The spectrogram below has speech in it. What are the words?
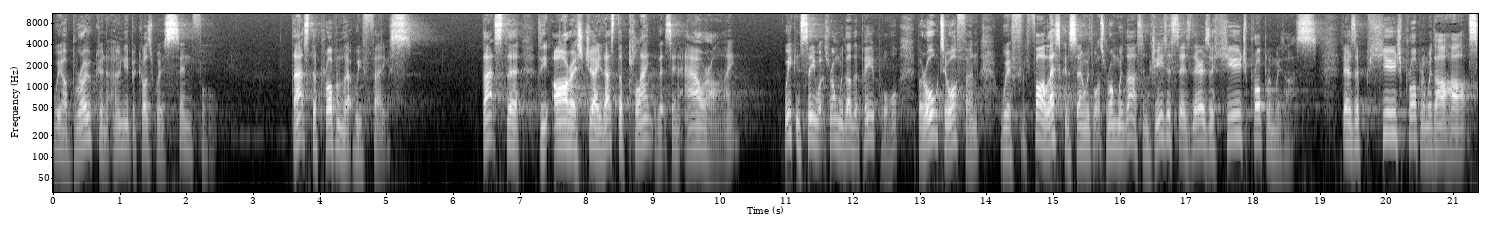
We are broken only because we're sinful. That's the problem that we face. That's the, the RSJ, that's the plank that's in our eye. We can see what's wrong with other people, but all too often we're far less concerned with what's wrong with us. And Jesus says there is a huge problem with us. There's a huge problem with our hearts.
